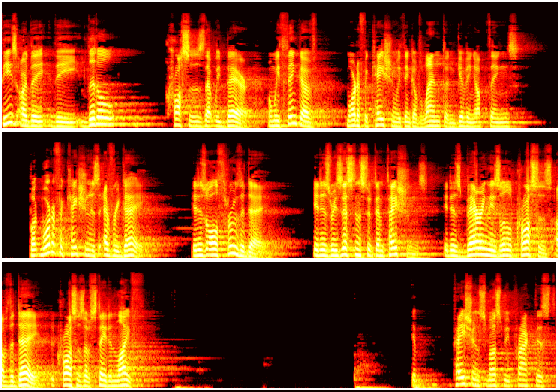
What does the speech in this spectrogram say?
These are the, the little crosses that we bear. When we think of mortification, we think of Lent and giving up things. But mortification is every day, it is all through the day. It is resistance to temptations. It is bearing these little crosses of the day, the crosses of state and life. It, patience must be practiced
